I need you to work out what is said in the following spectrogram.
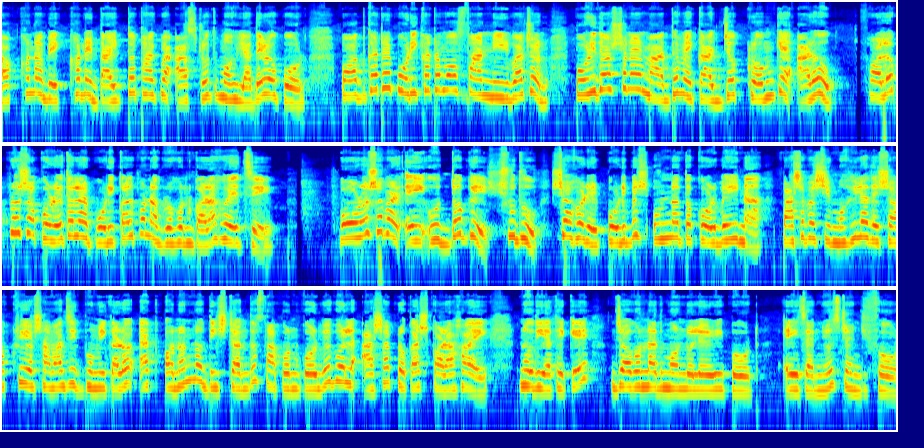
রক্ষণাবেক্ষণের দায়িত্ব থাকবে আশ্রিত মহিলাদের ওপর। পদঘাটের পরিকাঠামো স্থান নির্বাচন পরিদর্শনের মাধ্যমে কার্যক্রমকে আরও ফলপ্রসূ করে তোলার পরিকল্পনা গ্রহণ করা হয়েছে। পৌরসভার এই উদ্যোগে শুধু শহরের পরিবেশ উন্নত করবেই না পাশাপাশি মহিলাদের সক্রিয় সামাজিক ভূমিকারও এক অনন্য দৃষ্টান্ত স্থাপন করবে বলে আশা প্রকাশ করা হয়। নদিয়া থেকে জগন্নাথ মণ্ডলের report H R news twenty four.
